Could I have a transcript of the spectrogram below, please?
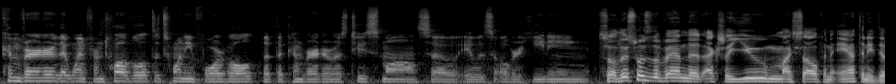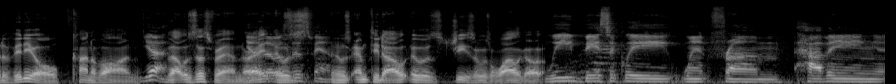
converter that went from 12 volt to 24 volt, but the converter was too small, so it was overheating. So this was the van that actually you, myself, and Anthony did a video kind of on. Yeah. That was this van, right? that it was this van. It was emptied out. It was, geez, it was a while ago. we basically went from having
